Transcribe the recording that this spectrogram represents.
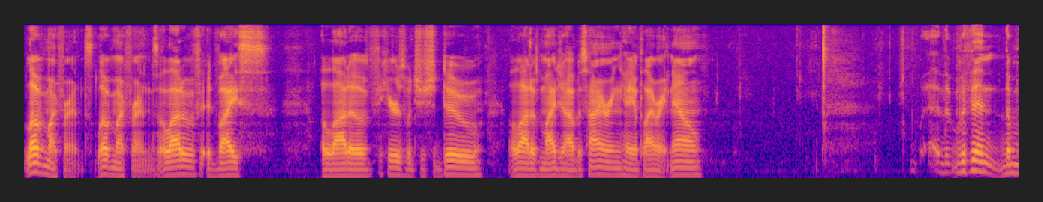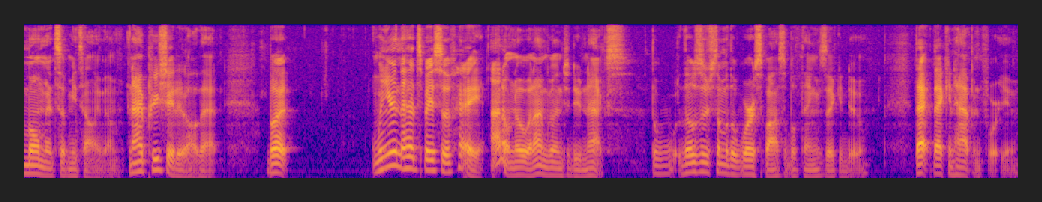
Love my friends. Love my friends. A lot of advice, a lot of here's what you should do, a lot of my job is hiring. Hey, apply right now within the moments of me telling them. And I appreciated all that. But when you're in the headspace of, hey, I don't know what I'm going to do next, the, those are some of the worst possible things they can do. That that can happen for you.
